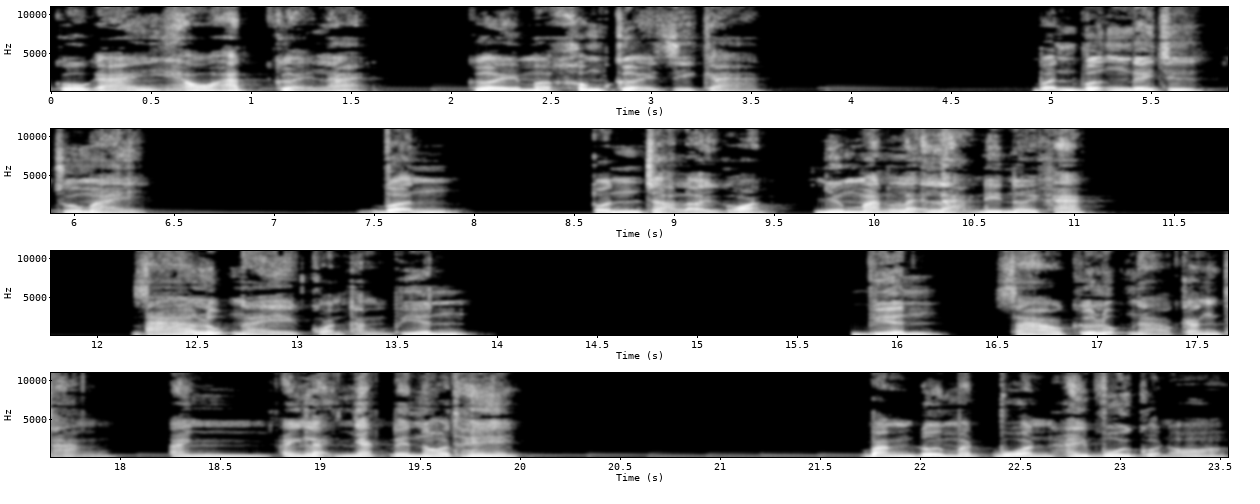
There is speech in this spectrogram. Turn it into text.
Cô gái héo hắt cười lại, cười mà không cười gì cả vẫn vững đấy chứ, chú mày. Vẫn. Tuấn trả lời gọn, nhưng mắt lại lảng đi nơi khác. Giá lúc này còn thằng Viên. Viên, sao cứ lúc nào căng thẳng, anh, anh lại nhắc đến nó thế? Bằng đôi mắt buồn hay vui của nó,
